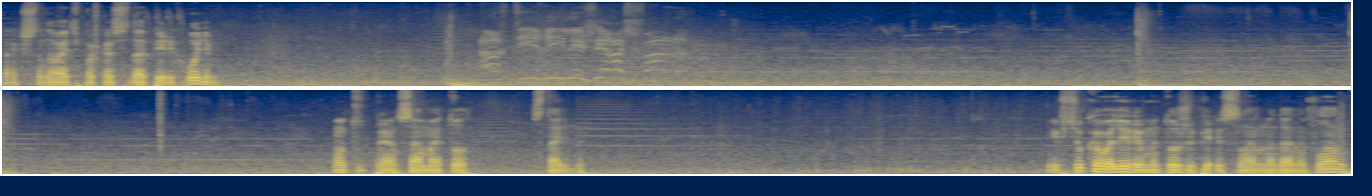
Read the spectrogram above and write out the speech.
Так что давайте пока сюда переходим. Вот тут прям самое то стать бы. И всю кавалерию мы тоже пересылаем на данный фланг.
